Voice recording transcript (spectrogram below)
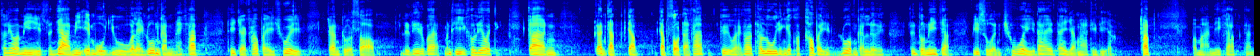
เขาเรียกว่ามีสัญญา มี MOU อะไรร่วมกันไหมครับ ที่จะเข้าไปช่วยการตรวจสอบ หรือเรียกว่าบางทีเขาเรียกว่าการการจับจับจับสดนะครับ คือว่ายความว่าถ้ารู้อย่างเงี้ยเขาเข้าไปร่วมกันเลย ซึ่งตรงนี้จะมีส่วนช่วยได้ได้อย่างมากทีเดียวครับ ประมาณนี้ครับท่าน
